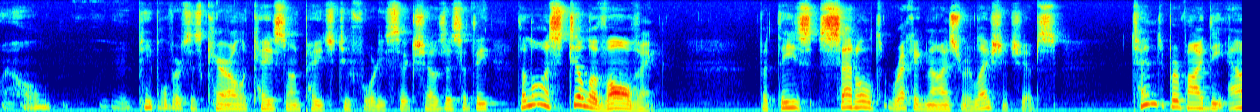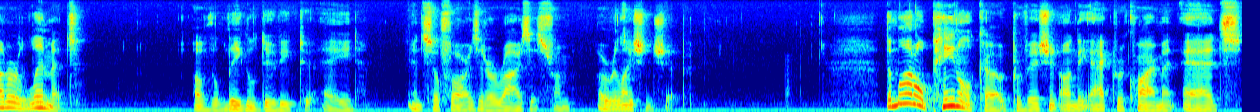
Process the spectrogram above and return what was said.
Well, People versus Carroll, a case on page 246, shows us that the, the law is still evolving, but these settled, recognized relationships tend to provide the outer limit of the legal duty to aid insofar as it arises from a relationship. The Model Penal Code provision on the Act requirement adds,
